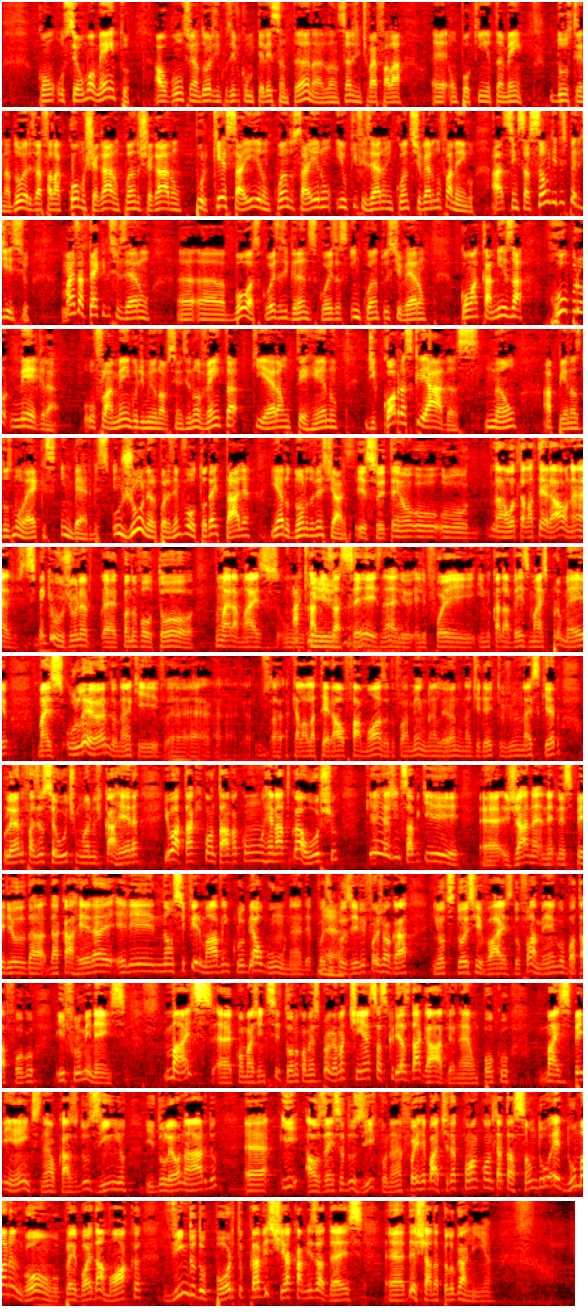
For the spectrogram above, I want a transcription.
com o seu momento. Alguns treinadores, inclusive como Tele Santana, lançando, a gente vai falar é, um pouquinho também dos treinadores, vai falar como chegaram, quando chegaram, por que saíram, quando saíram e o que fizeram enquanto estiveram no Flamengo. A sensação de desperdício mas até que eles fizeram uh, uh, boas coisas e grandes coisas enquanto estiveram com a camisa rubro-negra. O Flamengo de 1990, que era um terreno de cobras criadas, não apenas dos moleques imberbes. O Júnior, por exemplo, voltou da Itália e era o dono do vestiário. Isso, e tem o, o, na outra lateral, né? Se bem que o Júnior, é, quando voltou, não era mais um Aqui, camisa 6, né? Ele, ele foi indo cada vez mais para o meio, mas o Leandro, né? Que é, é aquela lateral famosa do Flamengo, né? Leandro na direita, o Júnior na esquerda. O Leandro fazia o seu último ano de carreira e o ataque contava com o Renato Gaúcho, que a gente sabe que é, já né, nesse período da, da carreira ele não se firmava em clube algum, né? Depois, é. inclusive, foi jogar em outros dois rivais do Flamengo, Botafogo e Fluminense. Mas, é, como a gente citou no começo do programa, tinha essas crias da Gávea, né? Um pouco mais experientes, né? O caso do Zinho e do Leonardo. É, e a ausência do Zico né, foi rebatida com a contratação do Edu Marangon, o playboy da Moca, vindo do Porto para vestir a camisa 10 é, deixada pelo Galinha.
